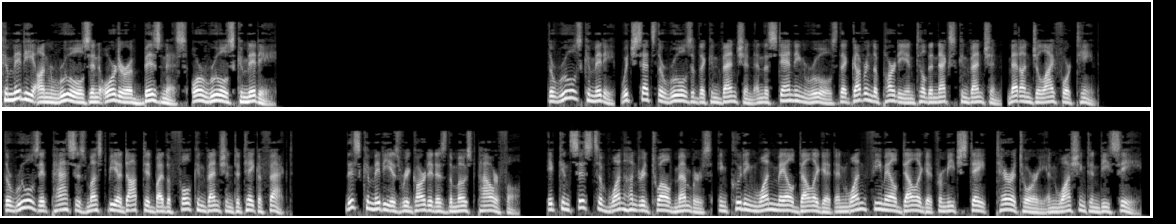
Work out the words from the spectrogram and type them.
Committee on Rules and Order of Business or Rules Committee The Rules Committee, which sets the rules of the convention and the standing rules that govern the party until the next convention, met on July 14. The rules it passes must be adopted by the full convention to take effect. This committee is regarded as the most powerful. It consists of 112 members, including one male delegate and one female delegate from each state, territory and Washington, D.C.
